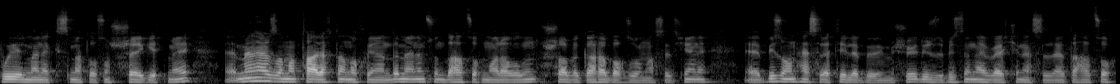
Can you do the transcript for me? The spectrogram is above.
bu il mənə qismət olsun Şuşaya getmək. Mən hər zaman tarixdən oxuyanda mənim üçün daha çox maraqlı olan Şuşa və Qarabağ zonası idi yəni biz onun həsrəti ilə böyümüşük. Düzdür, bizdən əvvəlki nəsillər daha çox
